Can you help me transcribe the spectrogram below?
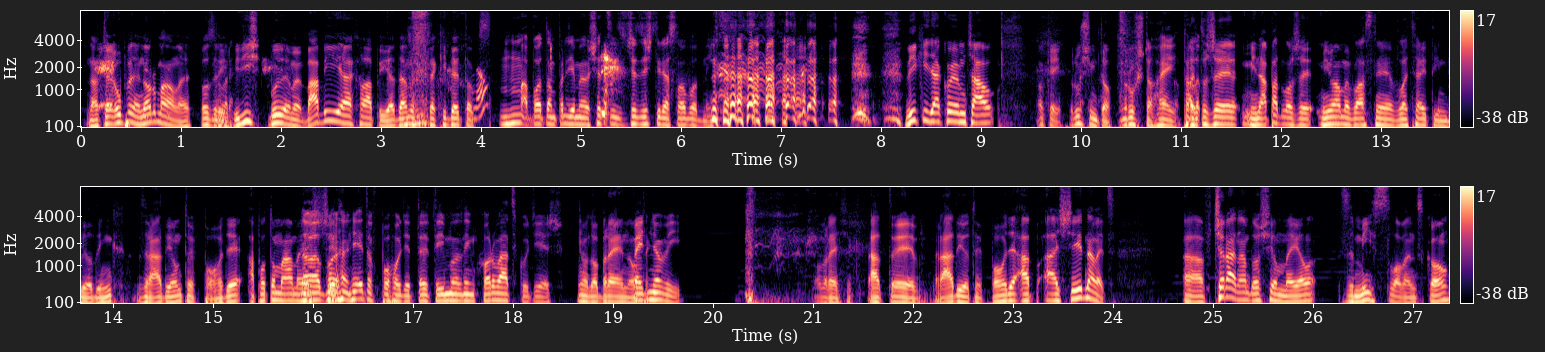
No to je úplne normálne. Pozri, Dobre. vidíš, budeme babí a chlapi a dáme si taký detox. Mhm, a potom prídeme všetci, všetci štyria slobodní. Viki, ďakujem, čau. OK, ruším to. Ruš to, hej. Pretože mi napadlo, že my máme vlastne v lete aj team building s rádiom, to je v pohode. A potom máme No, ešte... nie je to v pohode, to je team building v Chorvátsku tiež. No dobré, no. No, Tak, 5-dňový. dobre, a to je rádio, to je v pohode. A, a ešte jedna vec. A včera nám došiel mail z Miss Slovensko.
